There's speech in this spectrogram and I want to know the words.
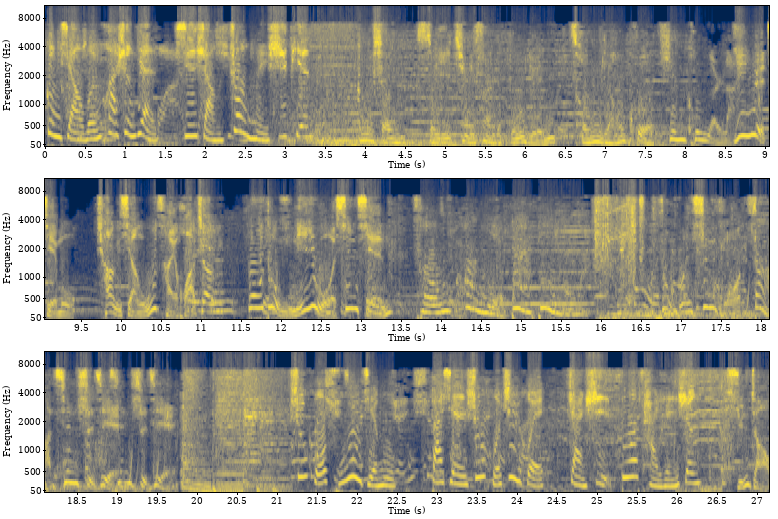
共享文化盛宴，欣赏壮美诗篇。歌声随聚散的浮云，从辽阔天空而来。音乐节目唱响五彩华章，拨动你我心弦。从旷野大地而来。纵观生活大千世界。世界。生活服务节目，发现生活智慧。展示多彩人生，寻找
